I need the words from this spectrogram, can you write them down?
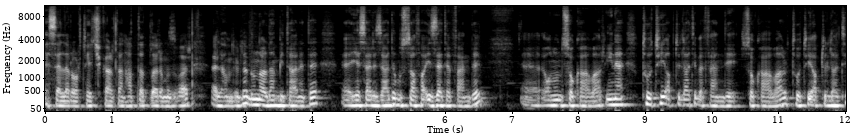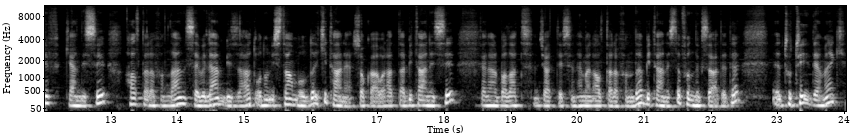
eserler ortaya çıkartan hattatlarımız var. Elhamdülillah. Bunlardan bir tane de e, Yeserizade Mustafa İzzet Efendi. Ee, onun sokağı var. Yine Tuti Abdülatif Efendi sokağı var. Tuti Abdülatif kendisi halk tarafından sevilen bir zat. Onun İstanbul'da iki tane sokağı var. Hatta bir tanesi Fenerbalat Caddesi'nin hemen alt tarafında. Bir tanesi de Fındıkzade'de. E, Tuti demek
